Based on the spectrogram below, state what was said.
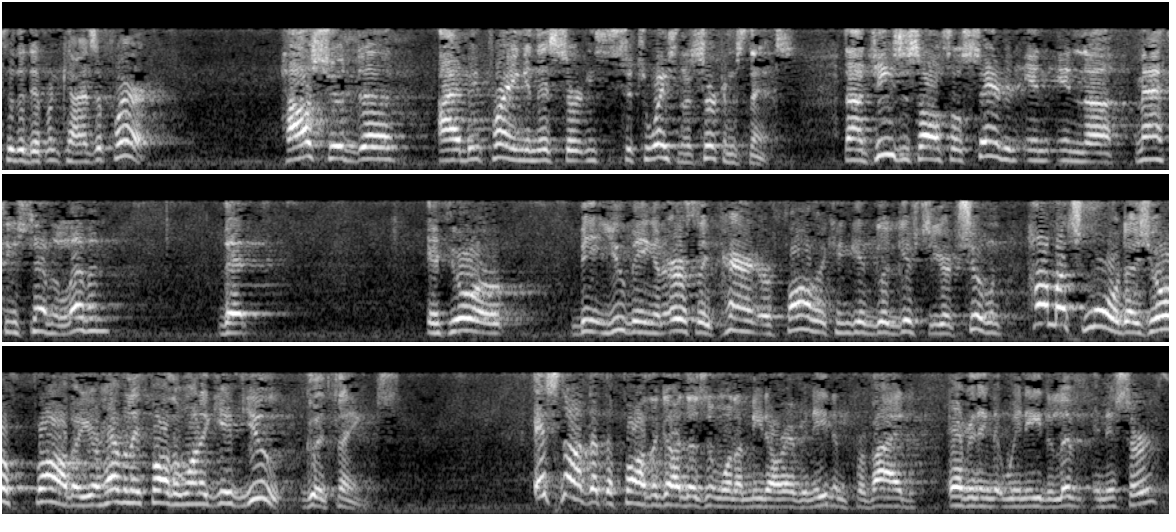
to the different kinds of prayer. How should uh, I be praying in this certain situation or circumstance? Now, Jesus also said in, in, in uh, Matthew 7 11 that if you're, you being an earthly parent or father can give good gifts to your children, how much more does your Father, your Heavenly Father, want to give you good things? It's not that the Father God doesn't want to meet our every need and provide everything that we need to live in this earth.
